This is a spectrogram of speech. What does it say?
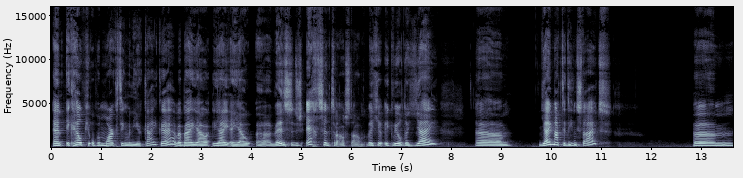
en ik help je op een marketingmanier kijken, hè, waarbij jou, jij en jouw uh, wensen dus echt centraal staan. Weet je, ik wil dat jij uh, jij maakt de dienst uit. Ehm,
